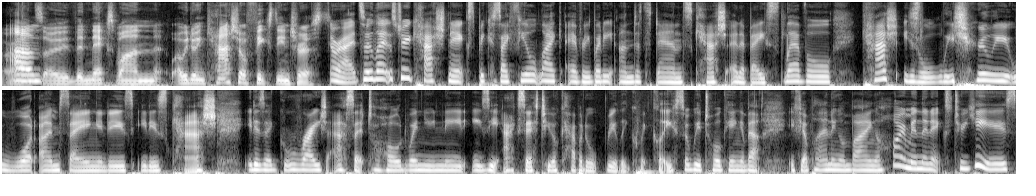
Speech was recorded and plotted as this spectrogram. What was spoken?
All right. Um, Um, so the next one, are we doing cash or fixed interest? All right. So let's do cash next because I feel like everybody understands cash at a base level. Cash is literally what I'm saying it is. It is cash. It is a great asset to hold when you need easy access to your capital really quickly. So we're talking about if you're planning on buying a home in the next two years.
